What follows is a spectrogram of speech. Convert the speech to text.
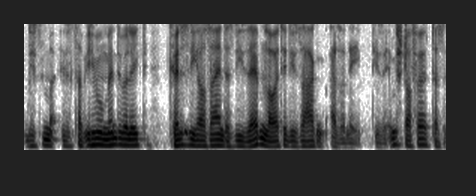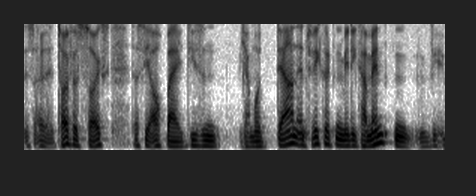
Jetzt habe ich im Moment überlegt, könnte es nicht auch sein, dass dieselben Leute, die sagen, also nee, diese Impfstoffe, das ist Teufelszeugs, dass sie auch bei diesen ja, modern entwickelten Medikamenten, wie,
